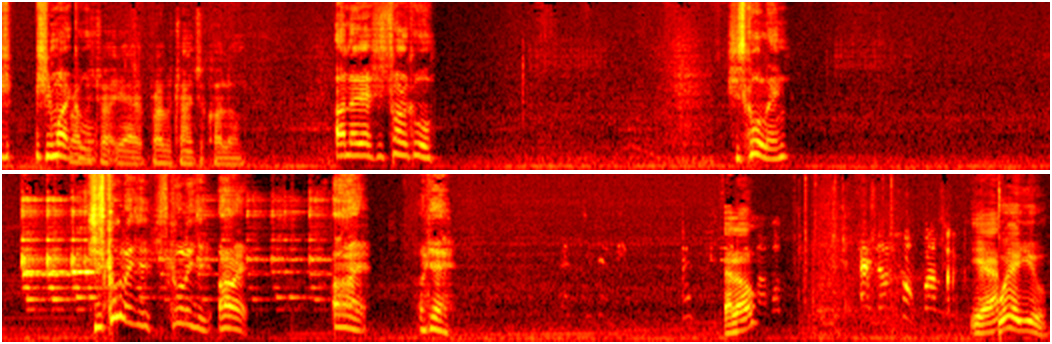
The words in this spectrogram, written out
She, she might Probably call. try, yeah, probably trying to call him. Oh no, yeah, she's trying to call. She's calling. She's calling you. She's calling you. Alright. All right. All right. Okay. Hello? Hello, so from Yeah. Where are you?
